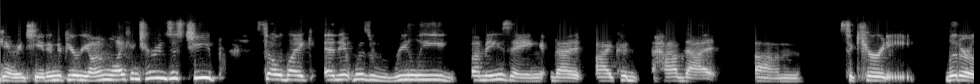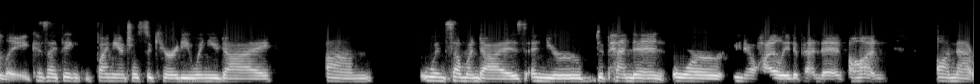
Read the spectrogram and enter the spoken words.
guaranteed. And if you're young, life insurance is cheap. So like, and it was really amazing that I could have that um, security, literally, because I think financial security when you die, um, when someone dies and you're dependent or you know highly dependent on on that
